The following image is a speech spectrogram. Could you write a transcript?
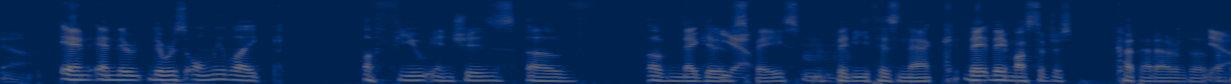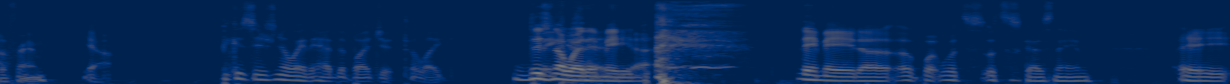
yeah. and and there there was only like a few inches of of negative Yeah. space Mhm. beneath his neck. They they must have just cut that out of the Yeah. of the frame. Yeah. Because there's no way they had the budget to like. There's no way they made yeah. they made a, a what, what's what's this guy's name a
